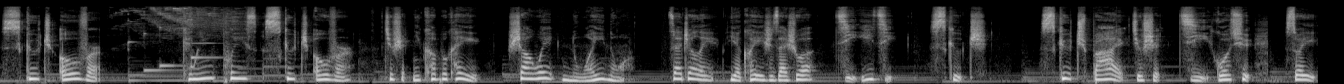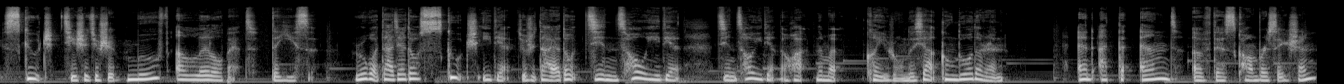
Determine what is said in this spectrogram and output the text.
scooch over。Can you please scooch over？就是你可不可以稍微挪一挪？在这里也可以是在说挤一挤，scooch。scooch by 就是挤过去，所以 scooch 其实就是 move a little bit 的意思。如果大家都 scooch 一点，就是大家都紧凑一点，紧凑一点的话，那么可以容得下更多的人。And at the end of this conversation,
